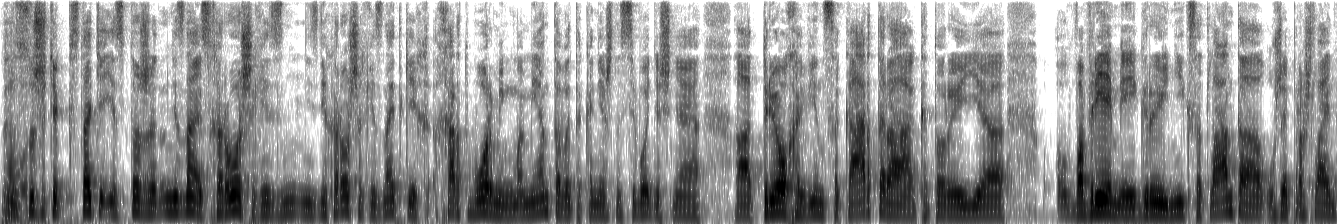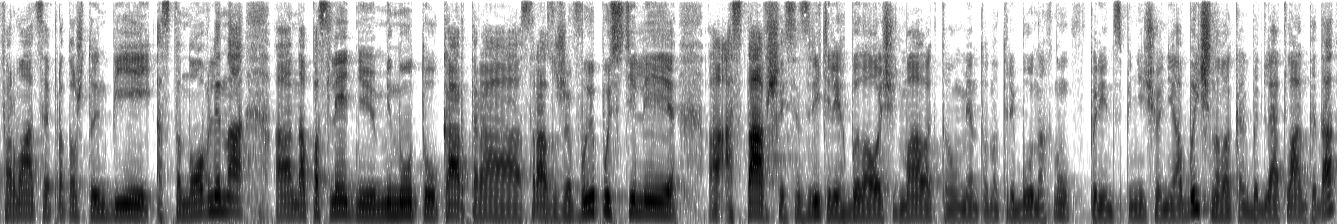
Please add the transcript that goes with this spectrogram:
Вот. Слушайте, кстати, из тоже, не знаю, из хороших, из, из нехороших, из, знаете, таких хардворминг моментов, это, конечно, сегодняшняя а, треха Винса Картера, который а, во время игры Никс Атланта уже прошла информация про то, что NBA остановлена. А, на последнюю минуту Картера сразу же выпустили. А, оставшиеся зрителей их было очень мало к тому моменту на трибунах. Ну, в принципе, ничего необычного, как бы для Атланты, да.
